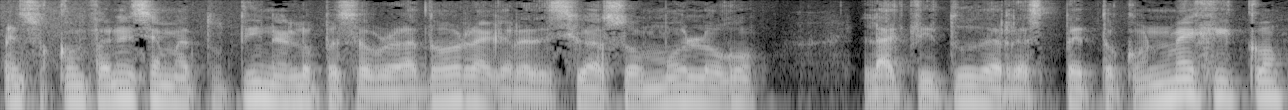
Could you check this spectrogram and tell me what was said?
En su conferencia matutina, López Obrador agradeció a su homólogo la actitud de respeto con México.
